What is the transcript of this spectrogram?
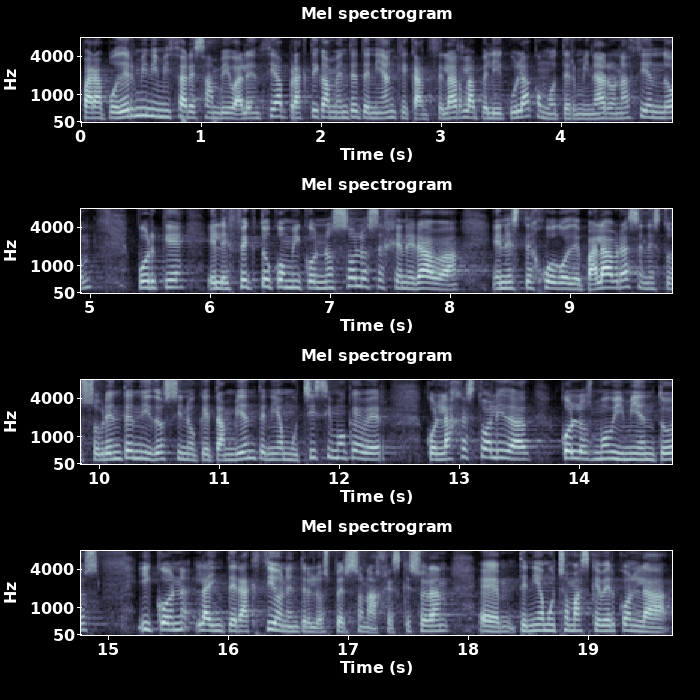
para poder minimizar esa ambivalencia prácticamente tenían que cancelar la película, como terminaron haciendo, porque el efecto cómico no solo se generaba en este juego de palabras, en estos sobreentendidos, sino que también tenía muchísimo que ver con la gestualidad, con los movimientos y con la interacción entre los personajes, que eh, tenía mucho más que ver con la,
